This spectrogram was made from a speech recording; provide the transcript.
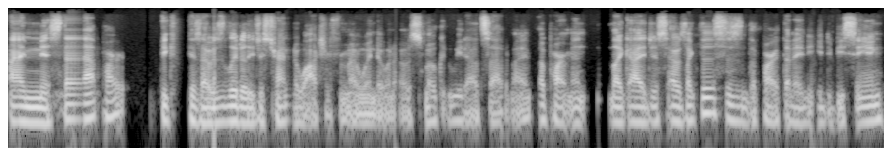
I missed that part because I was literally just trying to watch it from my window when I was smoking weed outside of my apartment. Like I just, I was like, this isn't the part that I need to be seeing.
